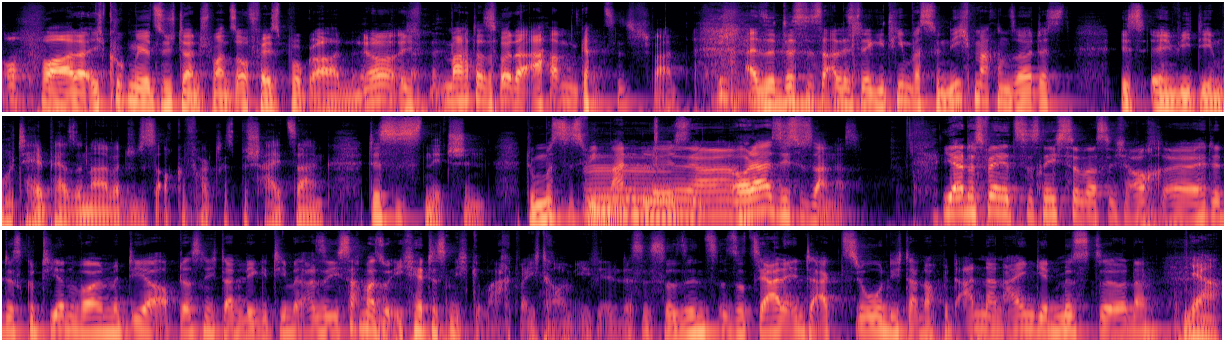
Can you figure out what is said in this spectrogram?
Oh, Vater, ich gucke mir jetzt nicht deinen Schwanz auf Facebook an. Ja, ich mache das heute Abend ganz entspannt. Also, das ist alles legitim. Was du nicht machen solltest, ist irgendwie dem Hotelpersonal, weil du das auch gefragt hast, Bescheid sagen. Das ist Snitchen. Du musst es wie ein Mann lösen. ja. Oder siehst du es anders? Ja, das wäre jetzt das nächste, was ich auch äh, hätte diskutieren wollen mit dir, ob das nicht dann legitim ist. Also ich sag mal so, ich hätte es nicht gemacht, weil ich traue mir, das ist so sind soziale Interaktion, die ich dann noch mit anderen eingehen müsste und dann Ja.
